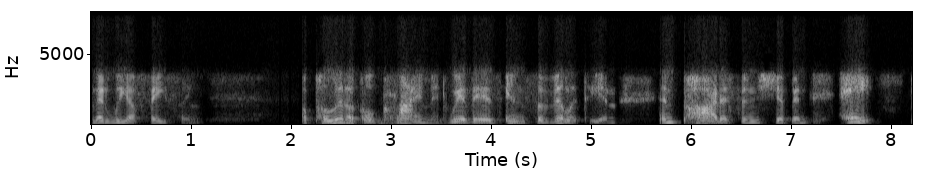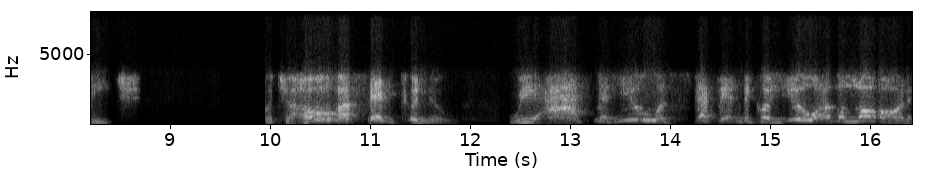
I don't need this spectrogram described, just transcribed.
that we are facing, a political climate where there's incivility and and partisanship and hate speech. But Jehovah said to you, we ask that you would step in because you are the Lord,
